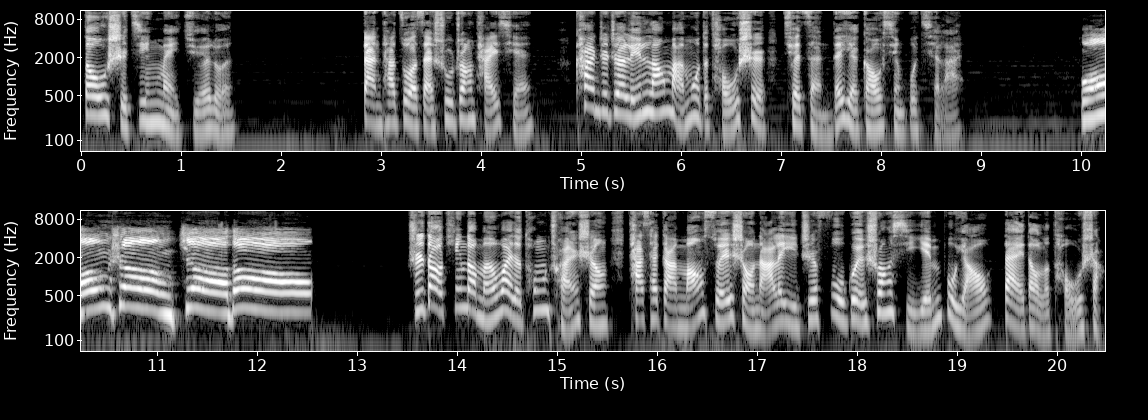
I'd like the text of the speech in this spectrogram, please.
都是精美绝伦。但他坐在梳妆台前，看着这琳琅满目的头饰，却怎的也高兴不起来。皇上驾到！直到听到门外的通传声，他才赶忙随手拿了一只富贵双喜银步摇戴到了头上。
